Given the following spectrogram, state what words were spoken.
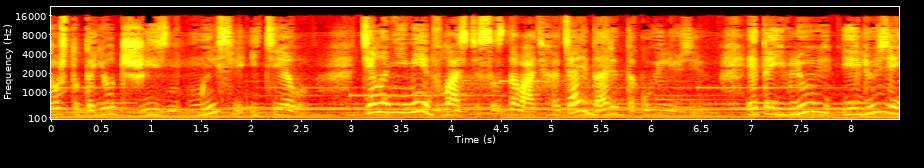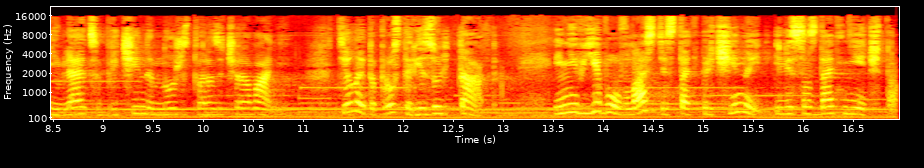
то, что дает жизнь, мысли и телу. Тело не имеет власти создавать, хотя и дарит такую иллюзию. Эта иллюзия является причиной множества разочарований. Тело – это просто результат. И не в его власти стать причиной или создать нечто.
